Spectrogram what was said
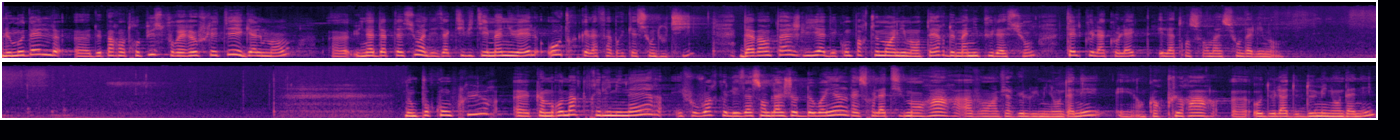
Le modèle euh, de Paranthropus pourrait refléter également euh, une adaptation à des activités manuelles autres que la fabrication d'outils, davantage liées à des comportements alimentaires de manipulation tels que la collecte et la transformation d'aliments. Pour conclure, euh, comme remarque préliminaire, il faut voir que les assemblages oldowayens restent relativement rares avant 1,8 million d'années et encore plus rares euh, au-delà de 2 millions d'années,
